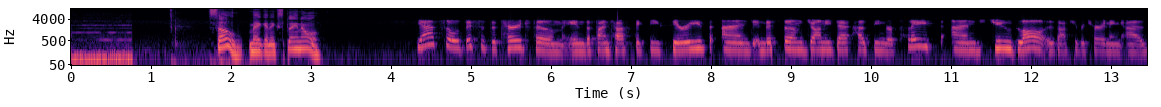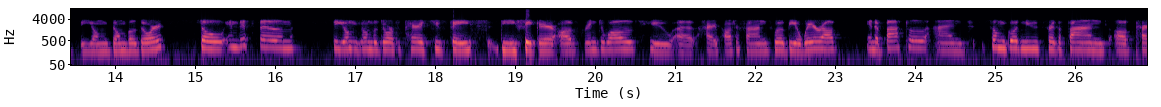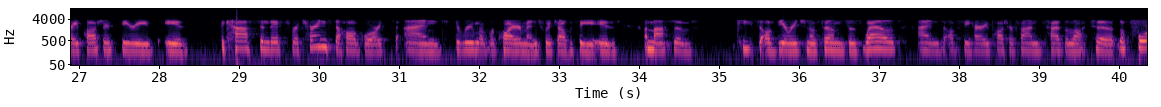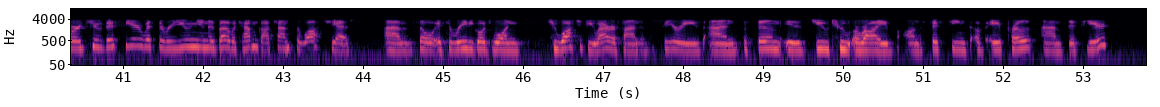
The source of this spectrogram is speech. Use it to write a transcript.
So, Megan, explain all. Yeah, so this is the third film in the Fantastic Beasts series, and in this film, Johnny Depp has been replaced, and Jude Law is actually returning as the young Dumbledore. So in this film, the young Dumbledore prepares to face the figure of Grindelwald, who uh, Harry Potter fans will be aware of, in a battle. And some good news for the fans of Harry Potter series is the cast in this returns to Hogwarts and the Room of Requirement, which obviously is a massive piece of the original films as well. And obviously, Harry Potter fans had a lot to look forward to this year with the reunion as well, which I haven't got a chance to watch yet. Um, so it's a really good one to watch if you are a fan of the series. And the film is due to arrive on the 15th of April um, this year.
